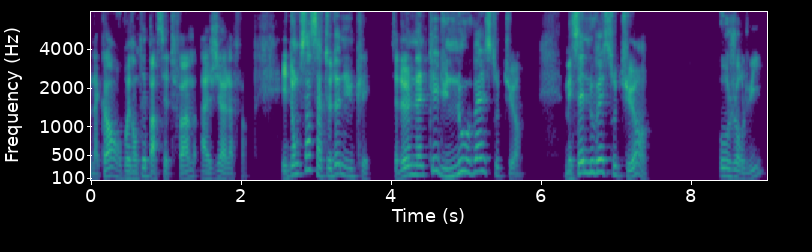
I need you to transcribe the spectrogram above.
d'accord, représenté par cette femme âgée à la fin. Et donc ça, ça te donne une clé. Ça te donne une clé d'une nouvelle structure. Mais cette nouvelle structure, aujourd'hui,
